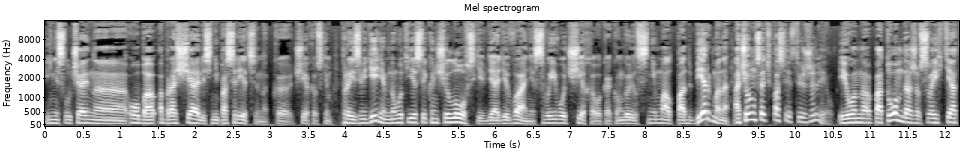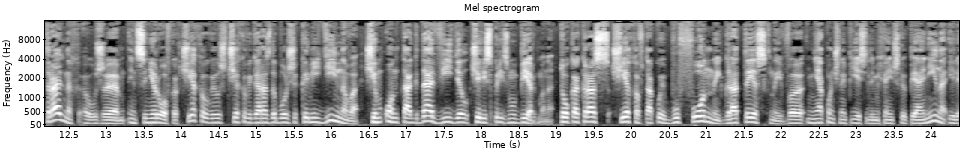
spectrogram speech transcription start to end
и не случайно оба обращались непосредственно к чеховским произведениям. Но вот если Кончаловский в «Дяде Ване» своего Чехова, как он говорил, снимал под Бергмана, о чем он, кстати, впоследствии жалел. И он потом даже в своих театральных уже инсценировках Чехова говорил, что Чехове гораздо больше комедийного, чем он тогда видел через призму Бергмана. То как раз Чехов такой буфонный, гротескный в неоконченной пьесе для механического пианино или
